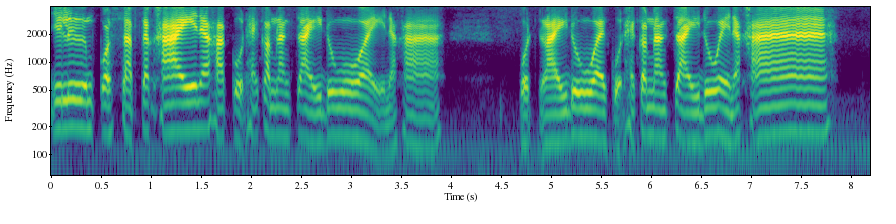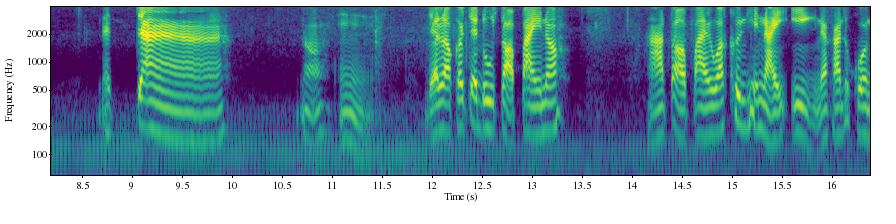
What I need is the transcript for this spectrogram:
อย่าลืมกด subscribe นะคะ กดให้กำลังใจด้วยนะคะ กดไลค์ด้วย กดให้กำลังใจด้วยนะคะนะจ๊ะ เนาะอืมเดี๋ยวเราก็จะดูต่อไปเนาะหาต่อไปว่าขึ้นที่ไหนอีกนะคะ ทุกคน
